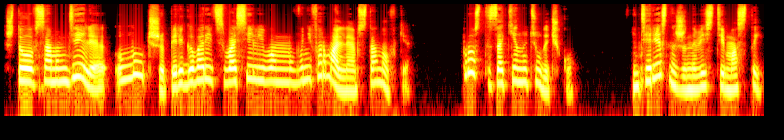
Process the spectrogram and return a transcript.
что в самом деле лучше переговорить с Васильевым в неформальной обстановке. Просто закинуть удочку. Интересно же навести мосты.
